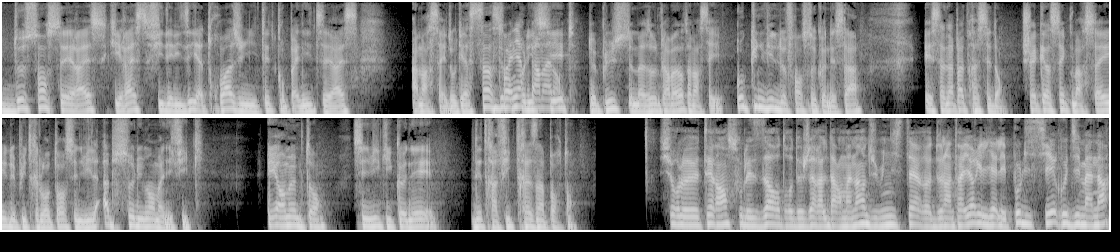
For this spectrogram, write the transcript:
200 CRS qui restent fidélisés. Il y a trois unités de compagnie de CRS à Marseille. Donc il y a 500 policiers de plus de ma zone permanente à Marseille. Aucune ville de France ne connaît ça et ça n'a pas de précédent. Chacun sait que Marseille, depuis très longtemps, c'est une ville absolument magnifique. Et en même temps, c'est une ville qui connaît des trafics très importants. Sur le terrain, sous les ordres de Gérald Darmanin du ministère de l'Intérieur, il y a les policiers. Rudy Mana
